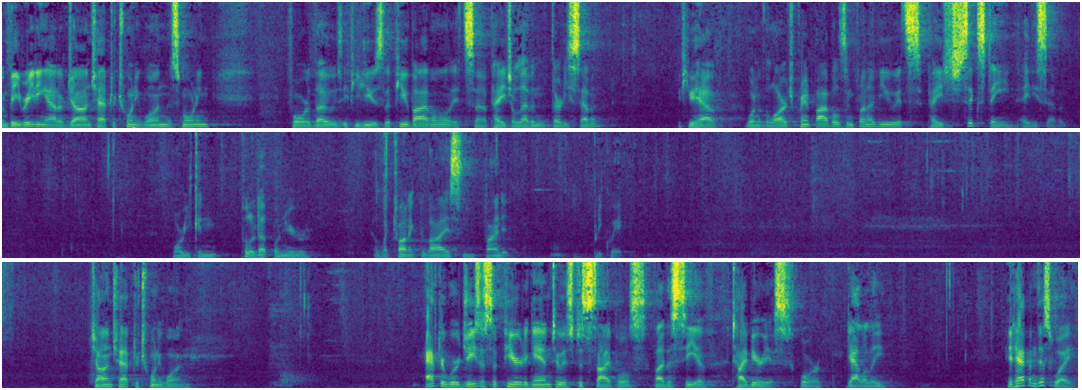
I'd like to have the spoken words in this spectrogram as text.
going to be reading out of John chapter 21 this morning. For those, if you use the Pew Bible, it's uh, page 1137. If you have one of the large print Bibles in front of you, it's page 1687. Or you can pull it up on your electronic device and find it pretty quick. John chapter 21. Afterward, Jesus appeared again to his disciples by the Sea of Tiberias, or Galilee. It happened this way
